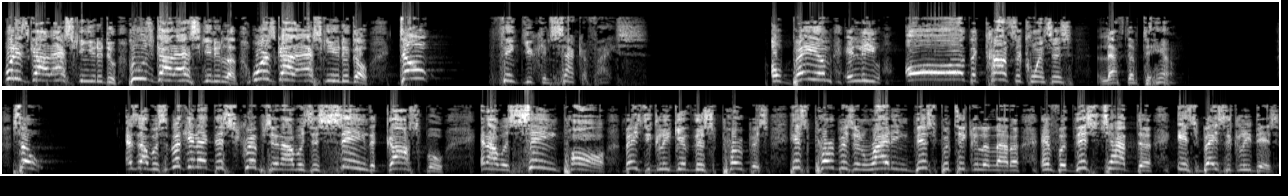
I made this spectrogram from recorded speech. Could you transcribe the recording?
What is God asking you to do? Who's God asking you to love? Where's God asking you to go? Don't think you can sacrifice. Obey him and leave all the consequences left up to him. So as I was looking at this scripture and I was just seeing the gospel and I was seeing Paul basically give this purpose. His purpose in writing this particular letter and for this chapter is basically this,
